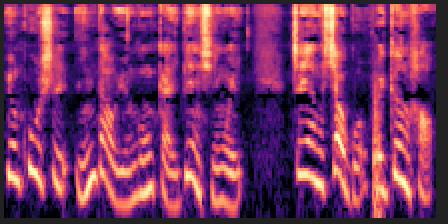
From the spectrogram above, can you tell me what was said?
用故事引导员工改变行为，这样的效果会更好。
